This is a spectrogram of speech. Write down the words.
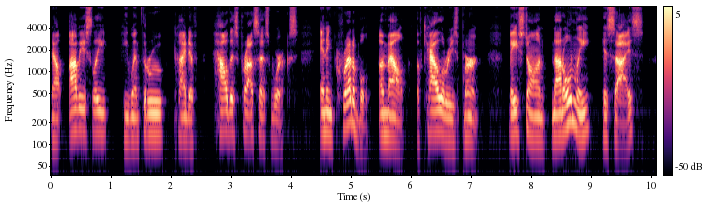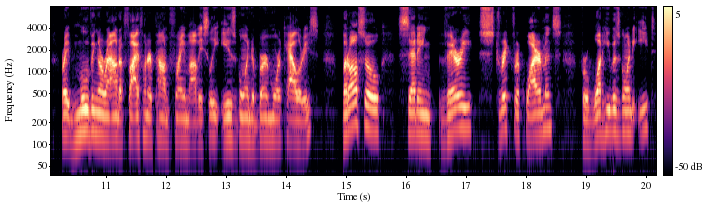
Now, obviously, he went through kind of how this process works. An incredible amount of calories burnt based on not only his size, right? Moving around a 500 pound frame obviously is going to burn more calories, but also setting very strict requirements for what he was going to eat,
